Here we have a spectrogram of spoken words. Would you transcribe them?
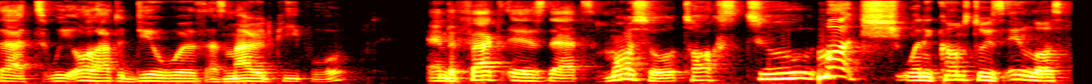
that we all have to deal with as married people. And the fact is that Marsau talks too much when it comes to his in laws,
